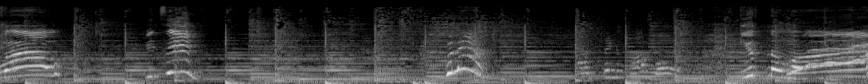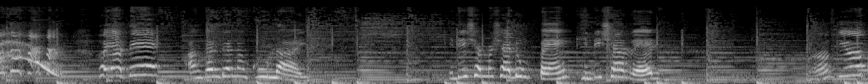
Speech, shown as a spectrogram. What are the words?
wow! Vincent! More. cute naman. Hoy, kulay. Hindi siya masyadong pink, hindi siya red. Oh, cute.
